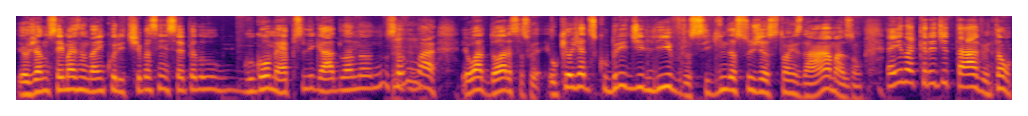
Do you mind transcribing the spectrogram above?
Eu já não sei mais andar em Curitiba sem ser pelo Google Maps ligado lá no, no uhum. celular. Uhum. Eu adoro essas coisas. O que eu já descobri de livros seguindo as sugestões da Amazon é inacreditável. Então,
